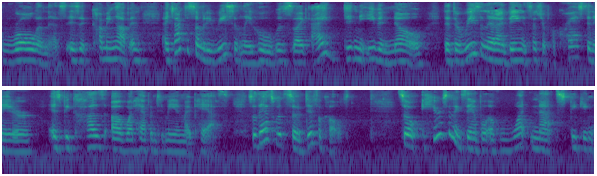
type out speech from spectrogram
role in this? Is it coming up? And I talked to somebody recently who was like, I didn't even know that the reason that I'm being such a procrastinator is because of what happened to me in my past. So that's what's so difficult. So here's an example of what not speaking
